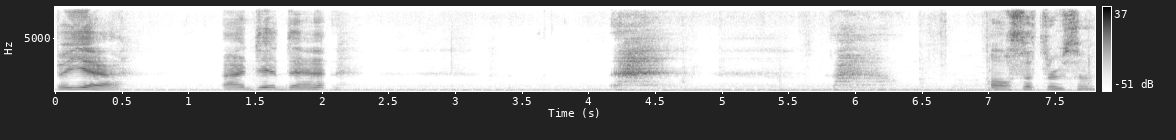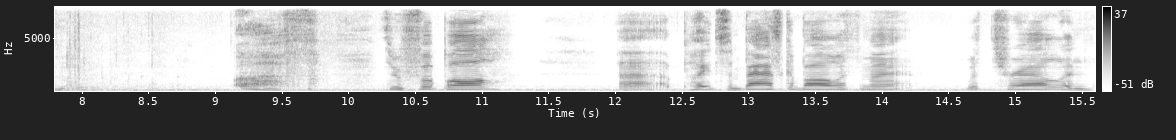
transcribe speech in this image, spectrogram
but yeah, I did that. Also threw some off through football. Uh, played some basketball with my with Terrell and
